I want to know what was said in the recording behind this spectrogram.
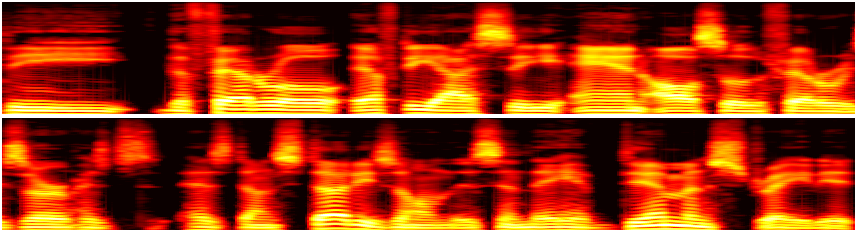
the the federal FDIC and also the Federal Reserve has has done studies on this, and they have demonstrated.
